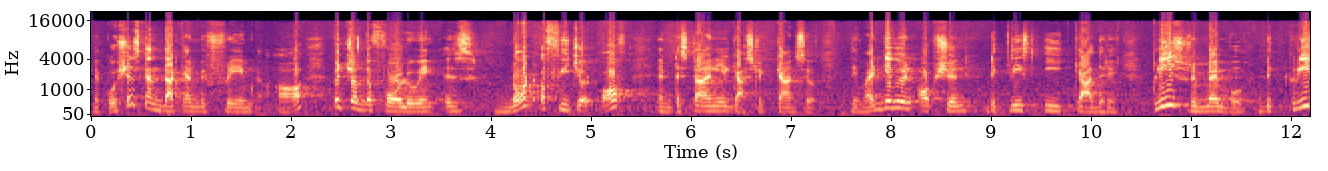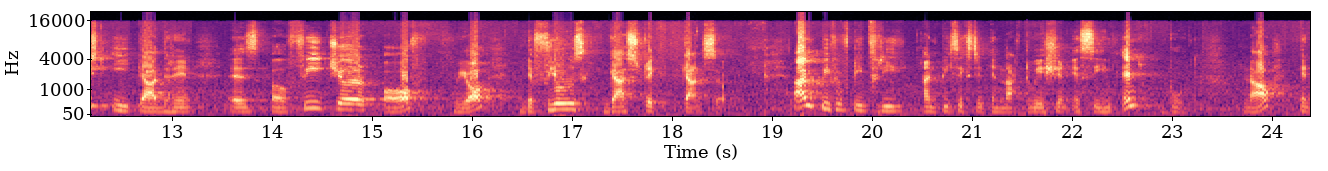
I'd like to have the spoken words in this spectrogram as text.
the questions can that can be framed are which of the following is not a feature of intestinal gastric cancer. They might give you an option decreased E cadherin. Please remember decreased E cadherin is a feature of your diffuse gastric cancer and P53 and P16 inactivation is seen in. Now in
